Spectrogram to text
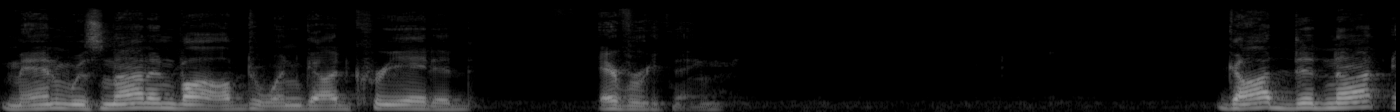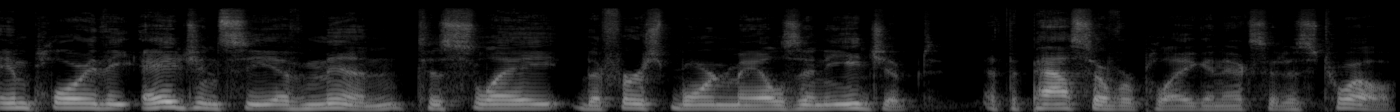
Man was not involved when God created everything. God did not employ the agency of men to slay the firstborn males in Egypt at the Passover plague in Exodus 12.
